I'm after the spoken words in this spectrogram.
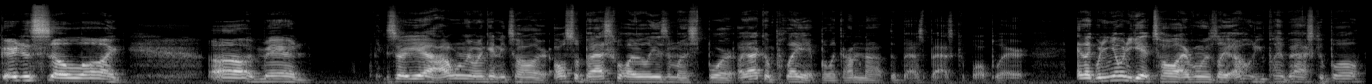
They're just so long. Oh man. So yeah, I don't really want to get any taller. Also, basketball really isn't my sport. Like I can play it, but like I'm not the best basketball player. And like when you know when you get tall, everyone's like, "Oh, do you play basketball?"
